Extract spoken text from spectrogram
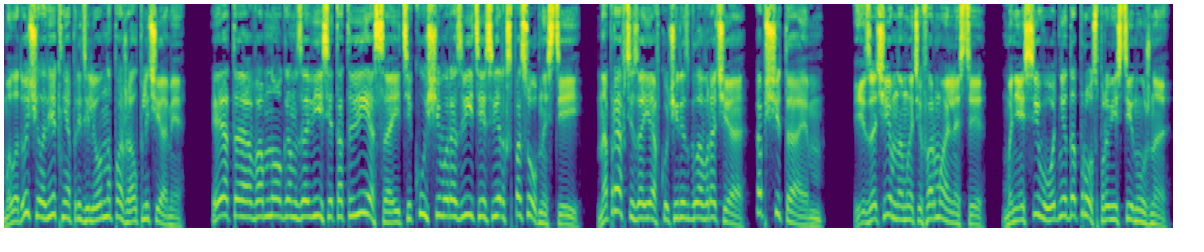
Молодой человек неопределенно пожал плечами. «Это во многом зависит от веса и текущего развития сверхспособностей. Направьте заявку через главврача, обсчитаем». «И зачем нам эти формальности? Мне сегодня допрос провести нужно,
